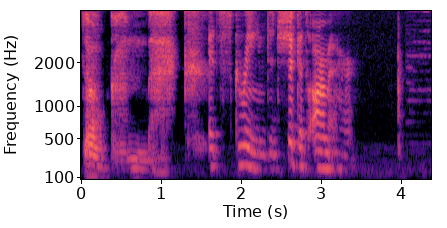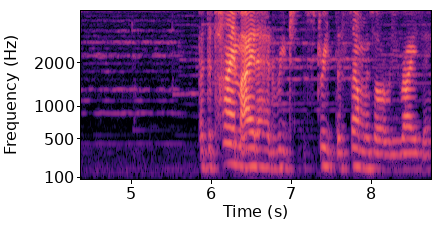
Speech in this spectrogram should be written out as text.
Don't come back. It screamed and shook its arm at her. By the time Ida had reached the street, the sun was already rising,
